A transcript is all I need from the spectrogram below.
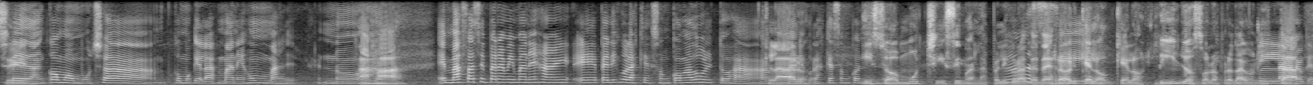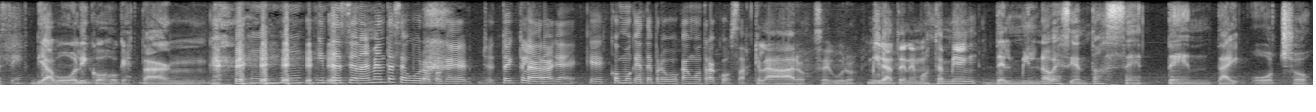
Sí. me dan como mucha. como que las manejo mal. No, no- Ajá. Es más fácil para mí manejar eh, películas que son con adultos a, a Claro. películas que son con y niños. son muchísimas las películas Ah, de terror sí. que, lo, que los niños son los protagonistas Claro que sí. diabólicos o que están... Intencionalmente seguro, porque yo estoy clara que, que es como que te provocan otra cosa. claro, seguro. Mira, tenemos también del 1978.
